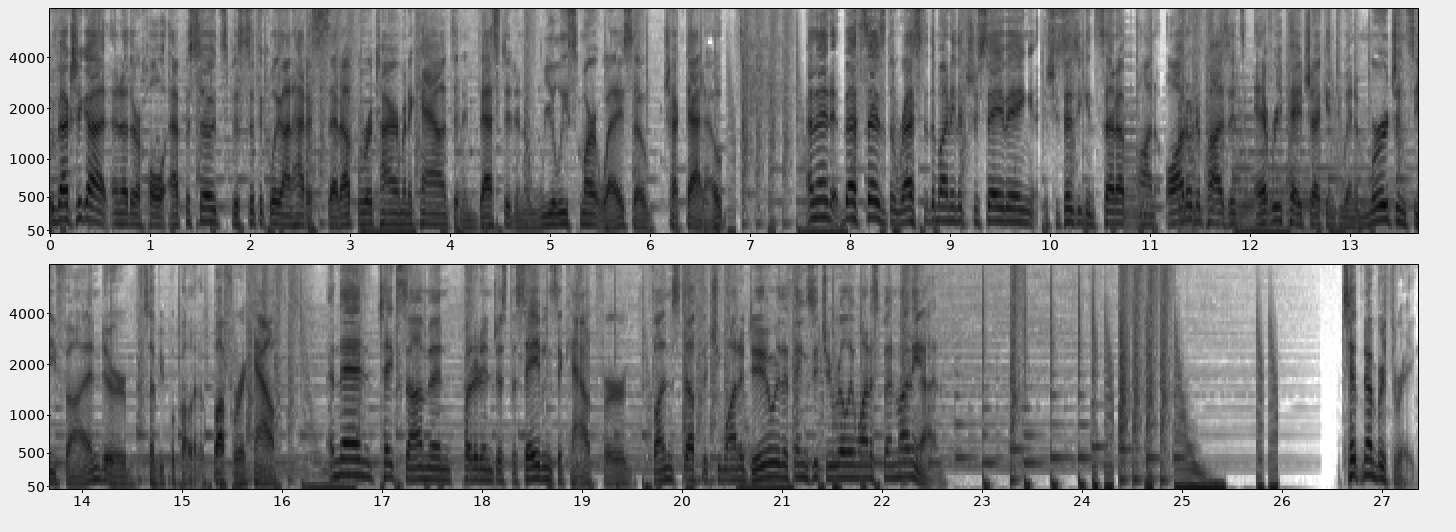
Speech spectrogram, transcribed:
We've actually got another whole episode specifically on how to set up a retirement account and invest it in a really smart way, so check that out. And then Beth says the rest of the money that you're saving, she says you can set up on auto deposits every paycheck into an emergency fund, or some people call it a buffer account, and then take some and put it in just a savings account for fun stuff that you want to do or the things that you really want to spend money on. Tip number three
